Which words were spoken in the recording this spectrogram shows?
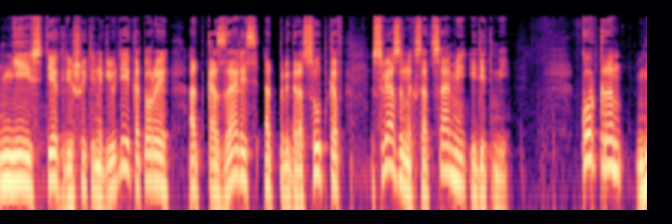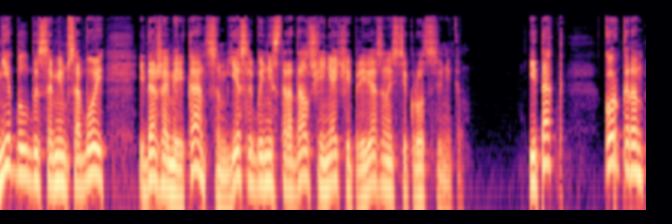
не из тех решительных людей, которые отказались от предрассудков, связанных с отцами и детьми. Коркран не был бы самим собой и даже американцем, если бы не страдал щенячьей привязанности к родственникам. Итак, Коркран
